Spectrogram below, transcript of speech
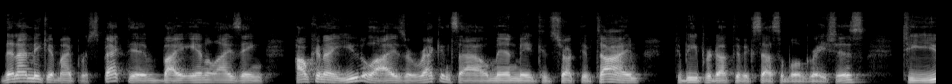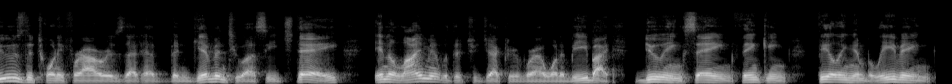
Then I make it my perspective by analyzing how can I utilize or reconcile man-made constructive time to be productive accessible and gracious to use the 24 hours that have been given to us each day in alignment with the trajectory of where I want to be by doing, saying, thinking, feeling, and believing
